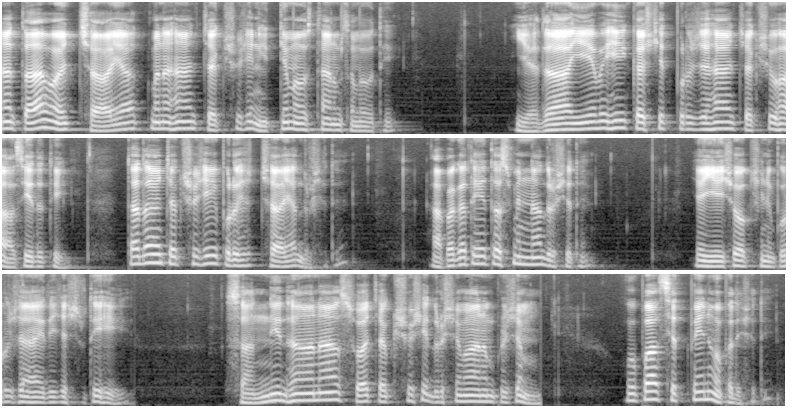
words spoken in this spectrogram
न तावत् छायात्मनः चक्षुषि नित्यम् अवस्थानं सम्भवति। यदा एव हि कश्चित् पुरुषः चक्षुः आसीदति तदा चक्षुषी पुरुषच्छाया दृश्यते। अपगते तस्मिन् न दृश्यते। य एषोक्षिणिपुरुषः इति च श्रुतिः। सन्निधाना स्वचक्षुषि दृश्यमानं पुरुषम् उपास्यत्वेन उपदिशति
